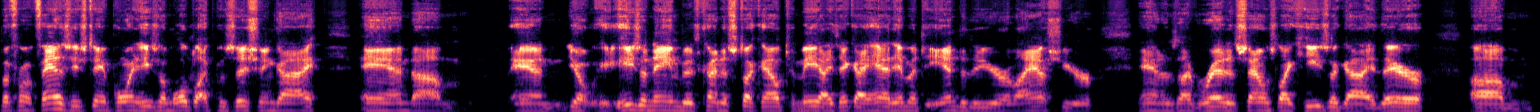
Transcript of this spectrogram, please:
But from a fantasy standpoint, he's a multi-position guy, and um, and you know, he, he's a name that's kind of stuck out to me. I think I had him at the end of the year last year, and as I've read, it sounds like he's a guy there. Um,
